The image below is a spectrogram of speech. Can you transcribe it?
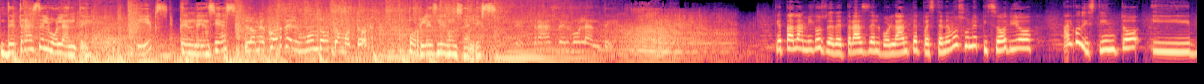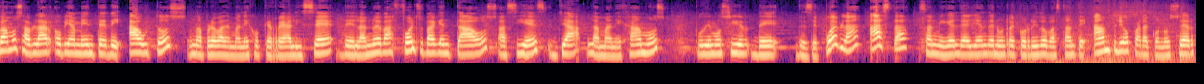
Detrás del volante. Tips, tendencias, lo mejor del mundo automotor. Por Leslie González. Detrás del volante. ¿Qué tal amigos de Detrás del Volante? Pues tenemos un episodio algo distinto y vamos a hablar obviamente de autos, una prueba de manejo que realicé de la nueva Volkswagen Taos, así es, ya la manejamos, pudimos ir de desde Puebla hasta San Miguel de Allende en un recorrido bastante amplio para conocer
